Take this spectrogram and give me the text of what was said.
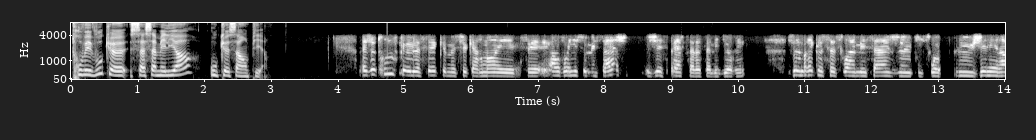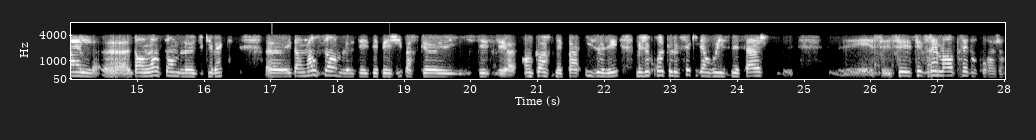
Trouvez-vous que ça s'améliore ou que ça empire? Ben, je trouve que le fait que M. Carman ait fait, envoyé ce message, j'espère que ça va s'améliorer. J'aimerais que ce soit un message euh, qui soit plus général euh, dans l'ensemble du Québec euh, et dans l'ensemble des DPJ parce que c'est, c'est, euh, encore ce n'est pas isolé. Mais je crois que le fait qu'il ait envoyé ce message, c'est, vraiment très encourageant.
